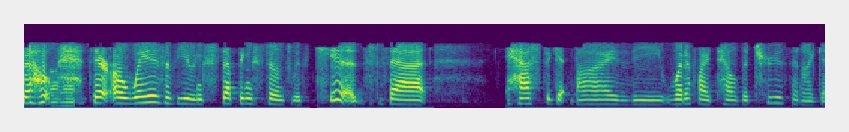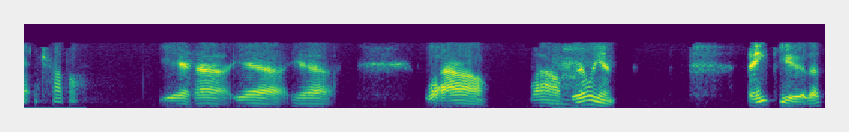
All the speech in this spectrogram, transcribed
So Uh-huh. there are ways of using stepping stones with kids that has to get by the what if I tell the truth and I get in trouble. Yeah, yeah, yeah. Wow. Wow, brilliant. Thank you. That's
